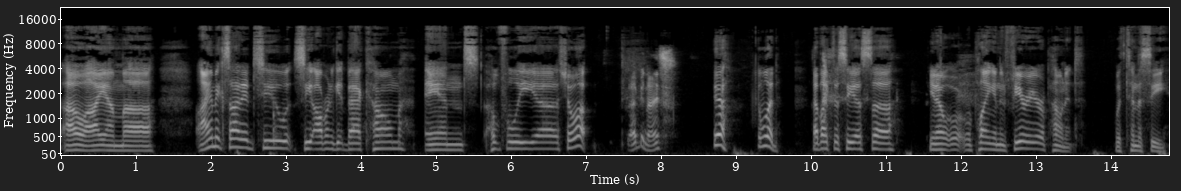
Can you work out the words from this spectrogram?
Oh, I am. Uh, I am excited to see Auburn get back home and hopefully uh, show up. That'd be nice. Yeah, it would. I'd like to see us. Uh, you know, we're we're playing an inferior opponent with Tennessee,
